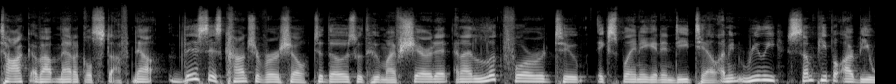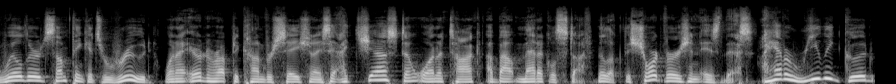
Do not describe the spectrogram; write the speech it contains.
talk about medical stuff. Now, this is controversial to those with whom I've shared it, and I look forward to explaining it in detail. I mean, really, some people are bewildered. Some think it's rude when I interrupt a conversation. I say, I just don't want to talk about medical stuff. Now, look, the short version is this I have a really good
